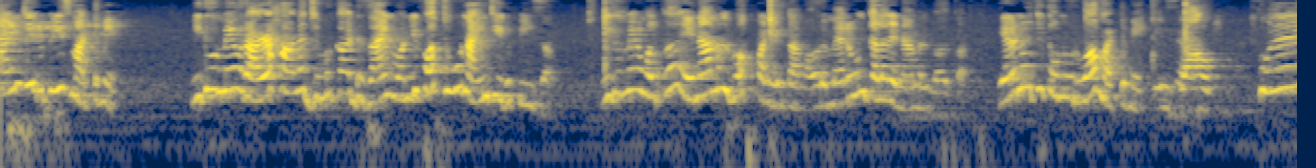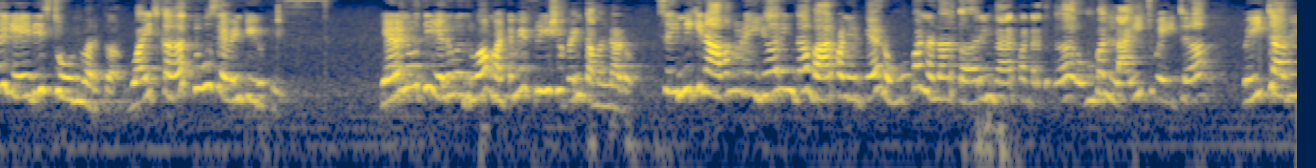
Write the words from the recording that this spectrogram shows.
நைன்டி ருபீஸ் மட்டுமே. இதுவுமே ஒரு அழகான jhumka design only for two ninety rupees இதுவுமே உங்களுக்கு எனாமல் ஒர்க் பண்ணியிருக்காங்க. ஒரு மெரூன் கலர் எனாமல் ஒர்க் இருநூத்தி தொண்ணூறு ரூபா மட்டுமே. Wow full AD stone work white colour two seventy rupees இருநூத்தி எழுபது ரூபா மட்டுமே ஃப்ரீ ஷிப்பிங் தமிழ்நாடு. ஸோ இன்னைக்கு நான் அவங்களுடைய இயரிங் தான் வேர் பண்ணியிருக்கேன். ரொம்ப நல்லா இருக்கு. இயரிங் வேர் பண்ணுறதுக்கு ரொம்ப லைட் வெயிட்டு வெயிட்டாவே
